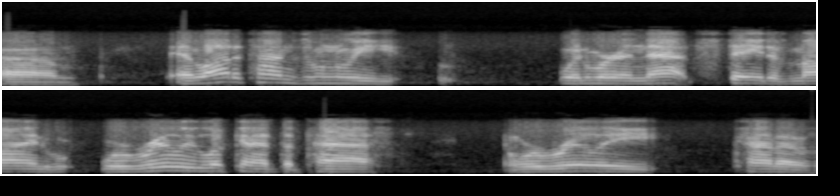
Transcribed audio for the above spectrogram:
Um, and a lot of times when we when we're in that state of mind, we're really looking at the past and we're really kind of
